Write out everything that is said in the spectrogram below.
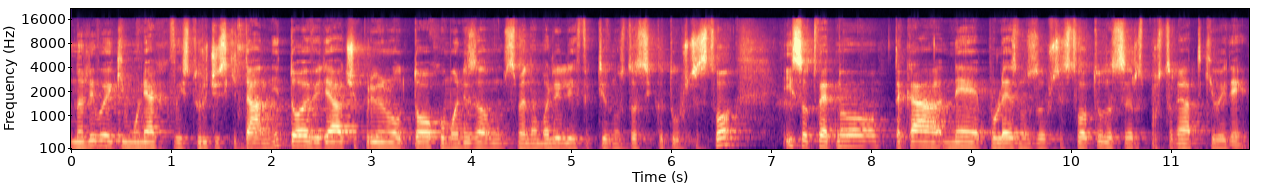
наливайки му някакви исторически данни, той е видял, че примерно от този хуманизъм сме намалили ефективността си като общество и съответно така не е полезно за обществото да се разпространяват такива идеи.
